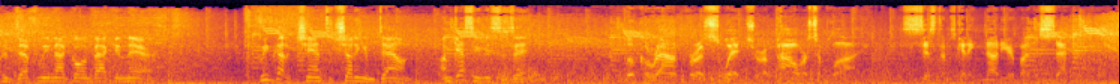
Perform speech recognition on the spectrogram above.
They're definitely not going back in there. We've got a chance at shutting him down, I'm guessing this is it. Look around for a switch or a power supply. System's getting nuttier by the second.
